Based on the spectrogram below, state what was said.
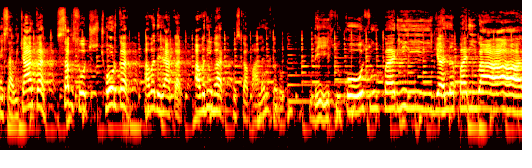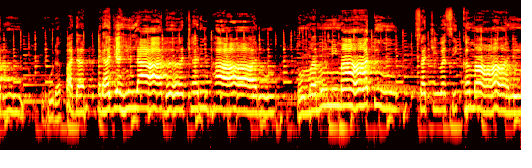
ऐसा विचार कर, सब सोच छोड़कर, अवध जाकर, अवधि भर उसका पालन करो। देशु को सुपरिजन परिवारु गुर पद रजहि लाग छरु भारू। तुम मुनि मातु, सचिव सिख मानी,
